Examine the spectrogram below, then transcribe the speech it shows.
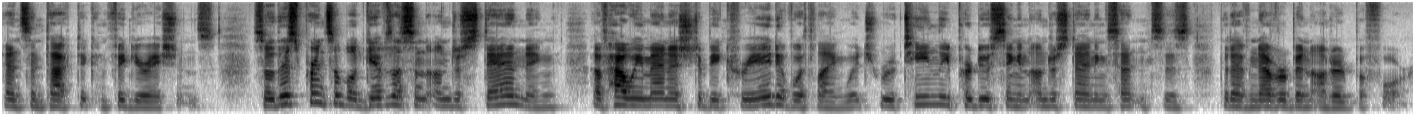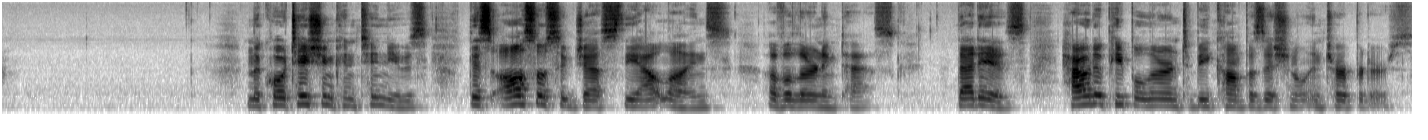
and syntactic configurations. So this principle gives us an understanding of how we manage to be creative with language, routinely producing and understanding sentences that have never been uttered before. And the quotation continues, this also suggests the outlines of a learning task. That is, how do people learn to be compositional interpreters?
